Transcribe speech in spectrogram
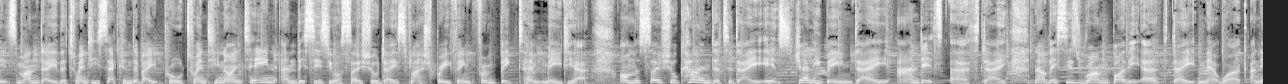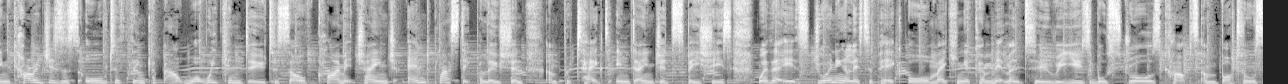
It's Monday, the 22nd of April 2019, and this is your Social Days flash briefing from Big Tent Media. On the social calendar today, it's Jelly Bean Day and it's Earth Day. Now, this is run by the Earth Day Network and encourages us all to think about what we can do to solve climate change, end plastic pollution, and protect endangered species. Whether it's joining a litter pick or making a commitment to reusable straws, cups, and bottles,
